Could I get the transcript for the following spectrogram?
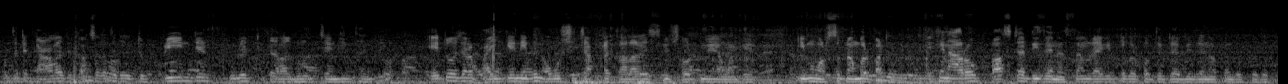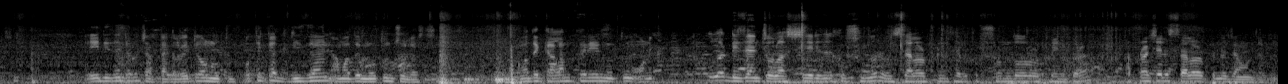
প্রত্যেকটা কালারের কাছাকাছি একটু প্রিন্টের ফুলের চেঞ্জিং থাকবে। এটাও যারা নেবেন, অবশ্যই চারটা কালার নিয়ে আমাকে হোয়াটসঅ্যাপ নাম্বার এখানে আরও পাঁচটা ডিজাইন আমরা এক একটা প্রত্যেকটা ডিজাইন চারটা কালার। এটাও নতুন। প্রত্যেকটা ডিজাইন আমাদের নতুন চলে আসছে। আমাদের কালামকারির নতুন অনেকগুলো ডিজাইন চলে আসছে। এই ডিজাইন খুব সুন্দর এবং স্যালোয়ার প্রিন্ট থাকবে। খুব সুন্দর প্রিন্ট করা। আপনারা চাইলে স্যালোয়ার প্রিন্টও যেমন যাবেন।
